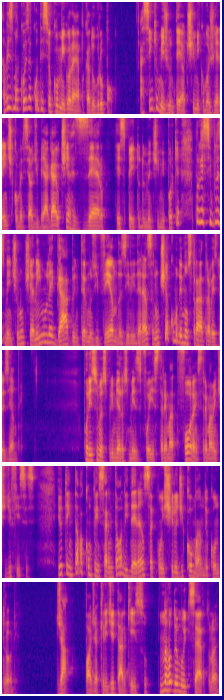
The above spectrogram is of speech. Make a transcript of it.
A mesma coisa aconteceu comigo na época do grupão. Assim que eu me juntei ao time como gerente comercial de BH, eu tinha zero respeito do meu time. Por quê? Porque simplesmente eu não tinha nenhum legado em termos de vendas e liderança, não tinha como demonstrar através do exemplo. Por isso, meus primeiros meses extrema, foram extremamente difíceis. Eu tentava compensar então a liderança com estilo de comando e controle. Já pode acreditar que isso não deu muito certo, não é?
